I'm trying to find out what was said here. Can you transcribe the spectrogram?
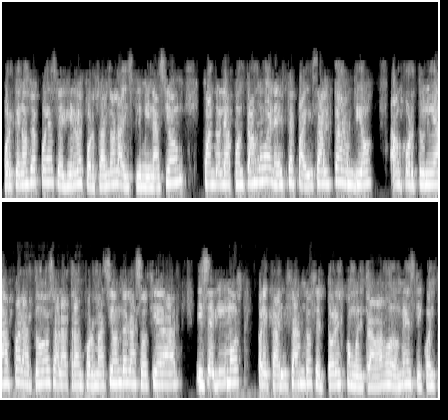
porque no se puede seguir reforzando la discriminación cuando le apuntamos en este país al cambio, a oportunidad para todos, a la transformación de la sociedad y seguimos precarizando sectores como el trabajo doméstico. Entonces,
